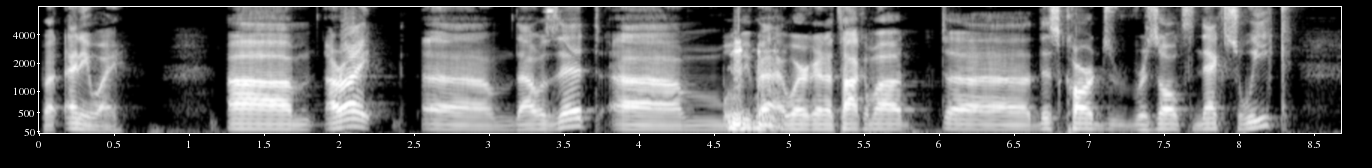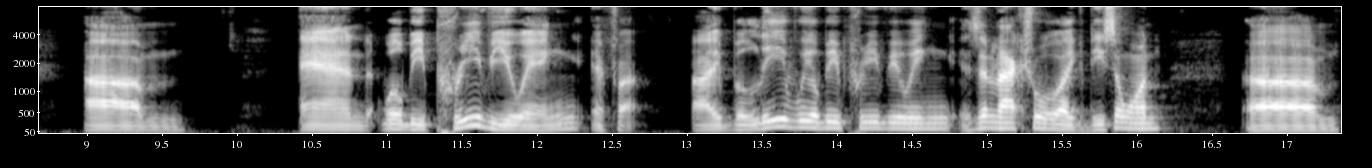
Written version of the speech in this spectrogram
But anyway, um, all right, Um, that was it. Um, we'll be Mhm. back. We're gonna talk about uh, this card's results next week. Um, and we'll be previewing. If I, I believe we'll be previewing. Is it an actual like decent one? Um,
